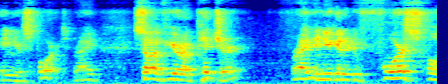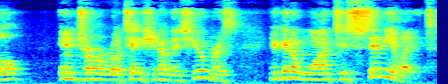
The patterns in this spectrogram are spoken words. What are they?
in your sport, right? So if you're a pitcher, right, and you're going to do forceful internal rotation of this humerus, you're going to want to simulate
